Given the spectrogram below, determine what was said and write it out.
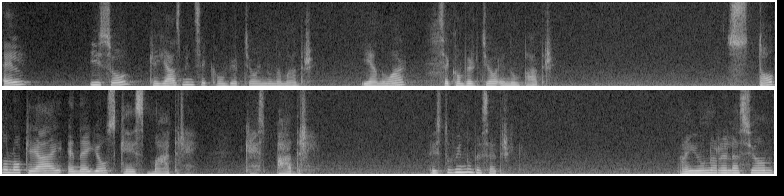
él hizo que Yasmin se convirtió en una madre y Anuar se convirtió en un padre todo lo que hay en ellos que es madre, que es padre. Esto vino de Cedric. Hay una relación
